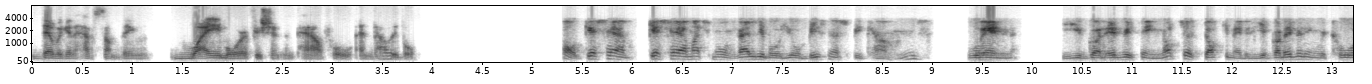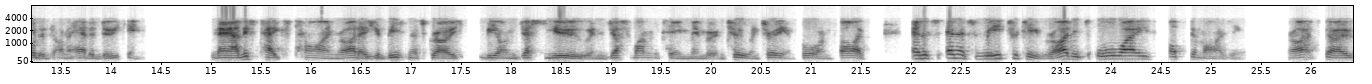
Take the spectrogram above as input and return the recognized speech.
then we're going to have something way more efficient and powerful and valuable. Oh, guess how guess how much more valuable your business becomes when you've got everything not just documented, you've got everything recorded on how to do things. Now, this takes time, right? As your business grows beyond just you and just one team member and two and three and four and five. And it's and it's reiterative, right? It's always optimizing, right? So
